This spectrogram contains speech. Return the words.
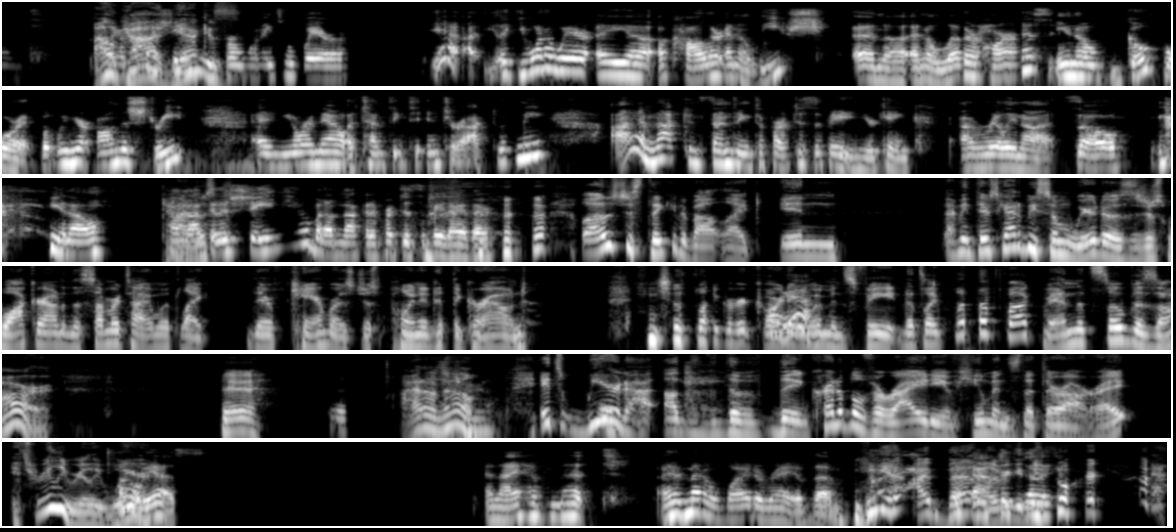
Oh like, God, yeah, because for wanting to wear, yeah, like you want to wear a uh, a collar and a leash and a, and a leather harness, you know, go for it. But when you're on the street and you are now attempting to interact with me, I am not consenting to participate in your kink. I'm really not. So, you know, God, I'm not was- going to shame you, but I'm not going to participate either. well, I was just thinking about like in. I mean, there's got to be some weirdos that just walk around in the summertime with like their cameras just pointed at the ground, just like recording Oh, yeah. women's feet. That's like, what the fuck, man? That's so bizarre. Yeah. I don't know. true. It's weird how, uh, the, the the incredible variety of humans that there are, right? It's really really weird. Oh yes. And I have met I have met a wide array of them. yeah, I bet living in New York,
